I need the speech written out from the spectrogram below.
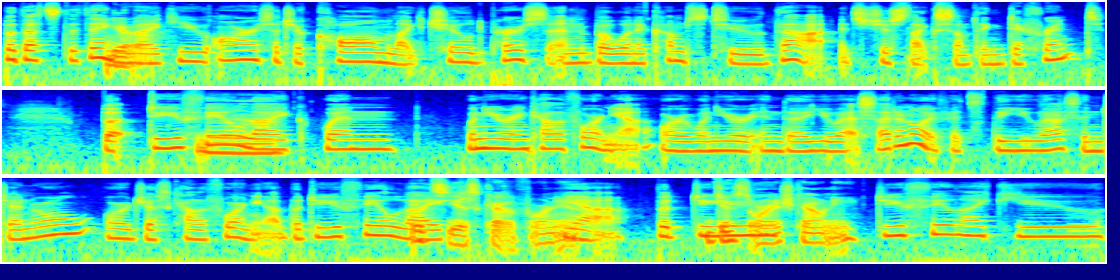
but that's the thing. Yeah. Like, you are such a calm, like, chilled person. But when it comes to that, it's just like something different. But do you feel Yeah. like when when you're in California or when you're in the US, I don't know if it's the US in general or just California, but do you feel like it's just California. yeah, but do Just you Orange County. do you feel like you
